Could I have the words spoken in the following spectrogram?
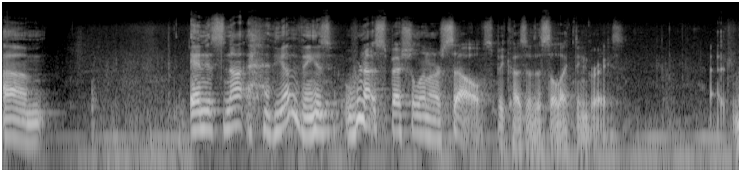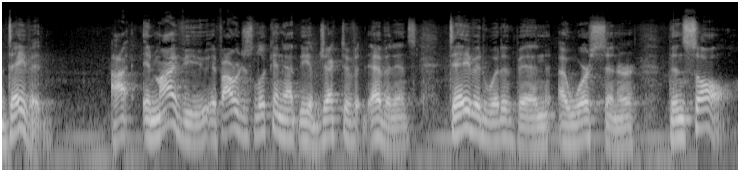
Um, and it's not, the other thing is, we're not special in ourselves because of the selecting grace. Uh, David, I, in my view, if I were just looking at the objective evidence, David would have been a worse sinner than Saul.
